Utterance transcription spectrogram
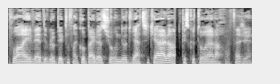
pour arriver à développer peut-être un copilot sur une autre verticale? Qu'est-ce que tu aurais à leur partager?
